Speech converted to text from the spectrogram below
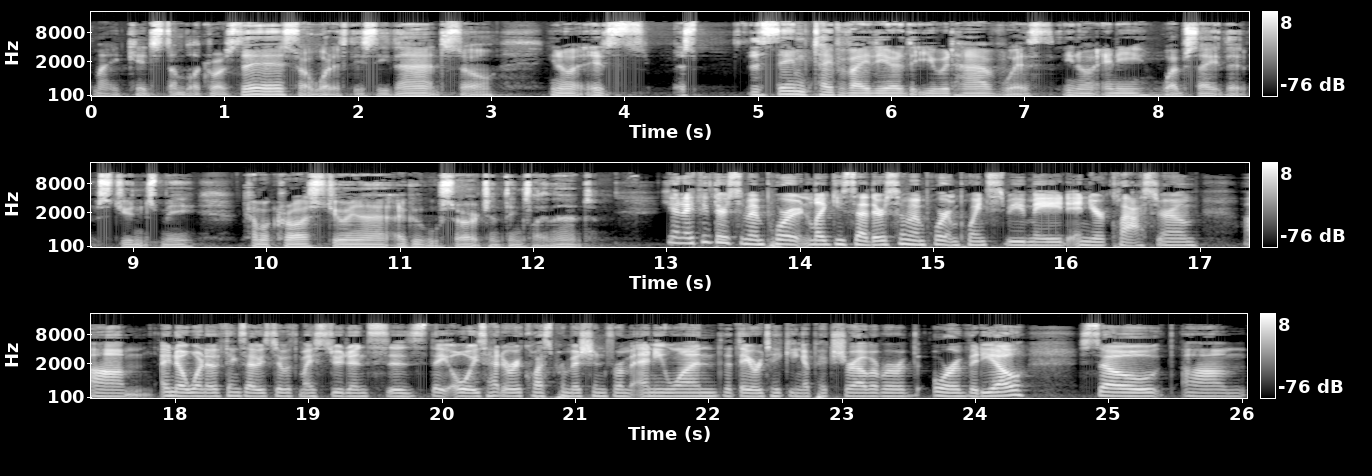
my kids stumble across this or what if they see that? So, you know, it's, it's the same type of idea that you would have with, you know, any website that students may come across during a, a Google search and things like that. Yeah, and I think there's some important, like you said, there's some important points to be made in your classroom. Um, I know one of the things I always did with my students is they always had to request permission from anyone that they were taking a picture of or, or a video. So um,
